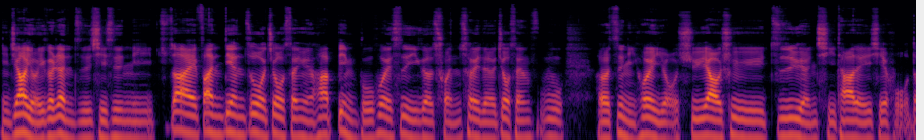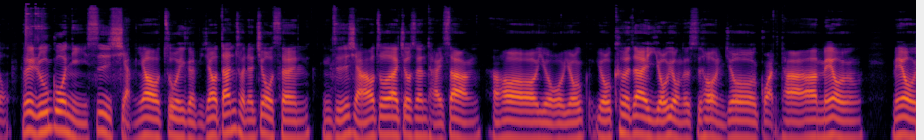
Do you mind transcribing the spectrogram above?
你就要有一个认知，其实你在饭店做救生员，它并不会是一个纯粹的救生服务。而是你会有需要去支援其他的一些活动，所以如果你是想要做一个比较单纯的救生，你只是想要坐在救生台上，然后有游游客在游泳的时候你就管他，没有没有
